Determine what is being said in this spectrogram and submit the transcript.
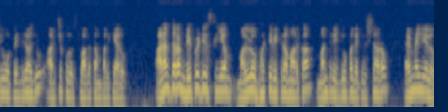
ఈవో పెద్దిరాజు అర్చకులు స్వాగతం పలికారు. అనంతరం డిప్యూటీ సీఎం మల్లు భట్టి విక్రమార్క మంత్రి జూపల్లి కృష్ణారావు ఎమ్మెల్యేలు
